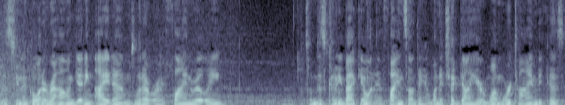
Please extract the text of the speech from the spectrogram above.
Just, you know, going around, getting items, whatever I find, really. So I'm just cutting back in when I find something. I want to check down here one more time because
